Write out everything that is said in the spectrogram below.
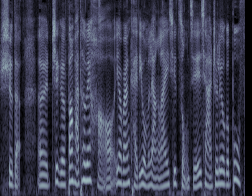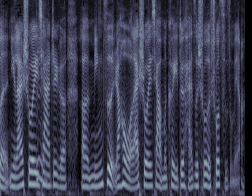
是的，呃，这个方法特别好。要不然，凯迪，我们两个来一起总结一下这六个部分。你来说一下这个呃名字，然后我来说一下我们可以对孩子说的说辞怎么样？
